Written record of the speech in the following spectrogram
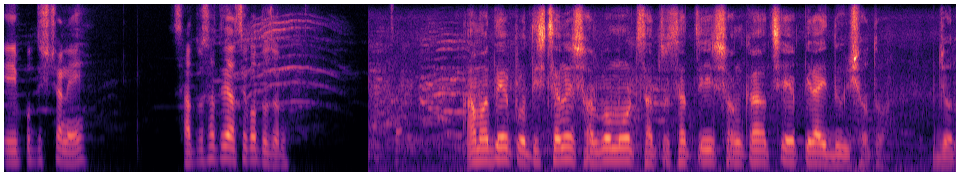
এই প্রতিষ্ঠানে ছাত্রছাত্রী আছে কতজন? আমাদের প্রতিষ্ঠানের সর্বমোট ছাত্রছাত্রীর সংখ্যা আছে প্রায় দুই শত জন।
